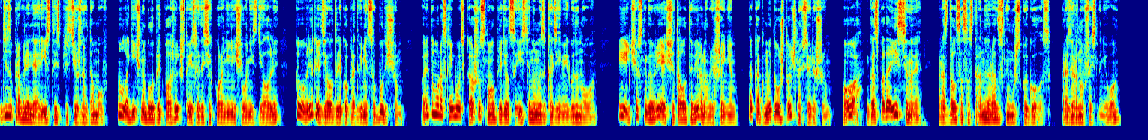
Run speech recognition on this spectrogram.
где заправляли аристы из престижных домов. Но логично было предположить, что если до сих пор они ничего не сделали, то вряд ли дело далеко продвинется в будущем. Поэтому расхлебывать кашу снова придется истинным из Академии Годунова. И, честно говоря, я считал это верным решением, так как мы-то уж точно все решим. «О, господа истинные!» – раздался со стороны радостный мужской голос. Развернувшись на него,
